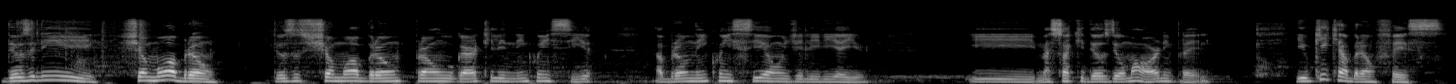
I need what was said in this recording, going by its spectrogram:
Deus ele chamou Abrão. Deus chamou Abrão para um lugar que ele nem conhecia. Abrão nem conhecia onde ele iria ir. E mas só que Deus deu uma ordem para ele. E o que que Abraão fez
